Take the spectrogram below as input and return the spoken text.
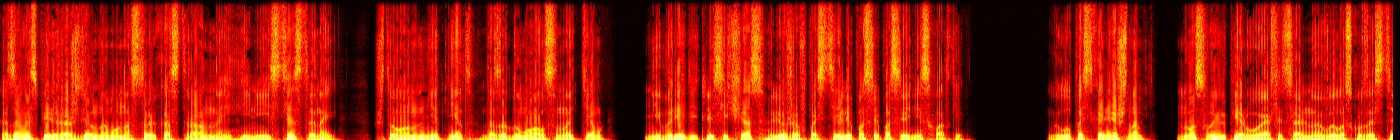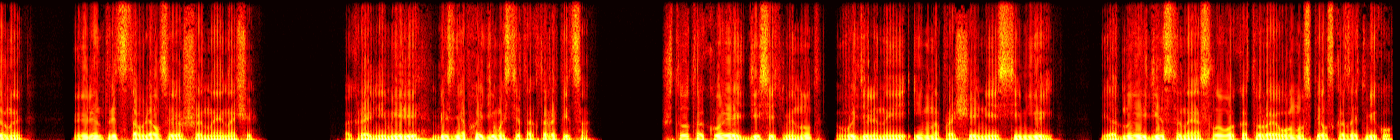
казалась перерожденному настолько странной и неестественной, что он нет-нет да задумывался над тем, не бредить ли сейчас, лежа в постели после последней схватки. Глупость, конечно, но свою первую официальную вылазку за стены Эллен представлял совершенно иначе. По крайней мере, без необходимости так торопиться. Что такое 10 минут, выделенные им на прощение с семьей, и одно единственное слово, которое он успел сказать Мику.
